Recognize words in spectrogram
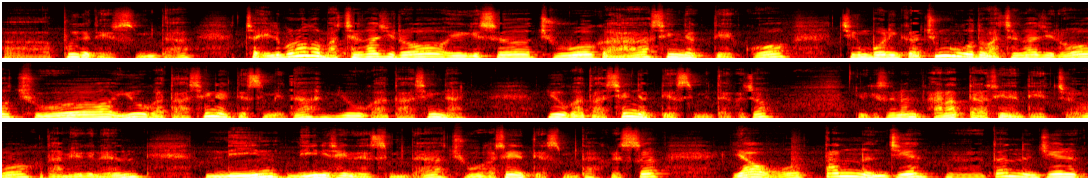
아, 부위가 되겠습니다. 자 일본어도 마찬가지로 여기서 주어가 생략됐고 지금 보니까 중국어도 마찬가지로 주어 유가 다 생략됐습니다. 유가 다 생략 유가 다 생략됐습니다. 그죠? 여기서는 안았다가 생략되었죠. 그 다음에 여기는 닌, 닌이 생략됐습니다. 주어가 생략되었습니다. 그래서 야오 딴는지엔, 어, 딴는지에는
